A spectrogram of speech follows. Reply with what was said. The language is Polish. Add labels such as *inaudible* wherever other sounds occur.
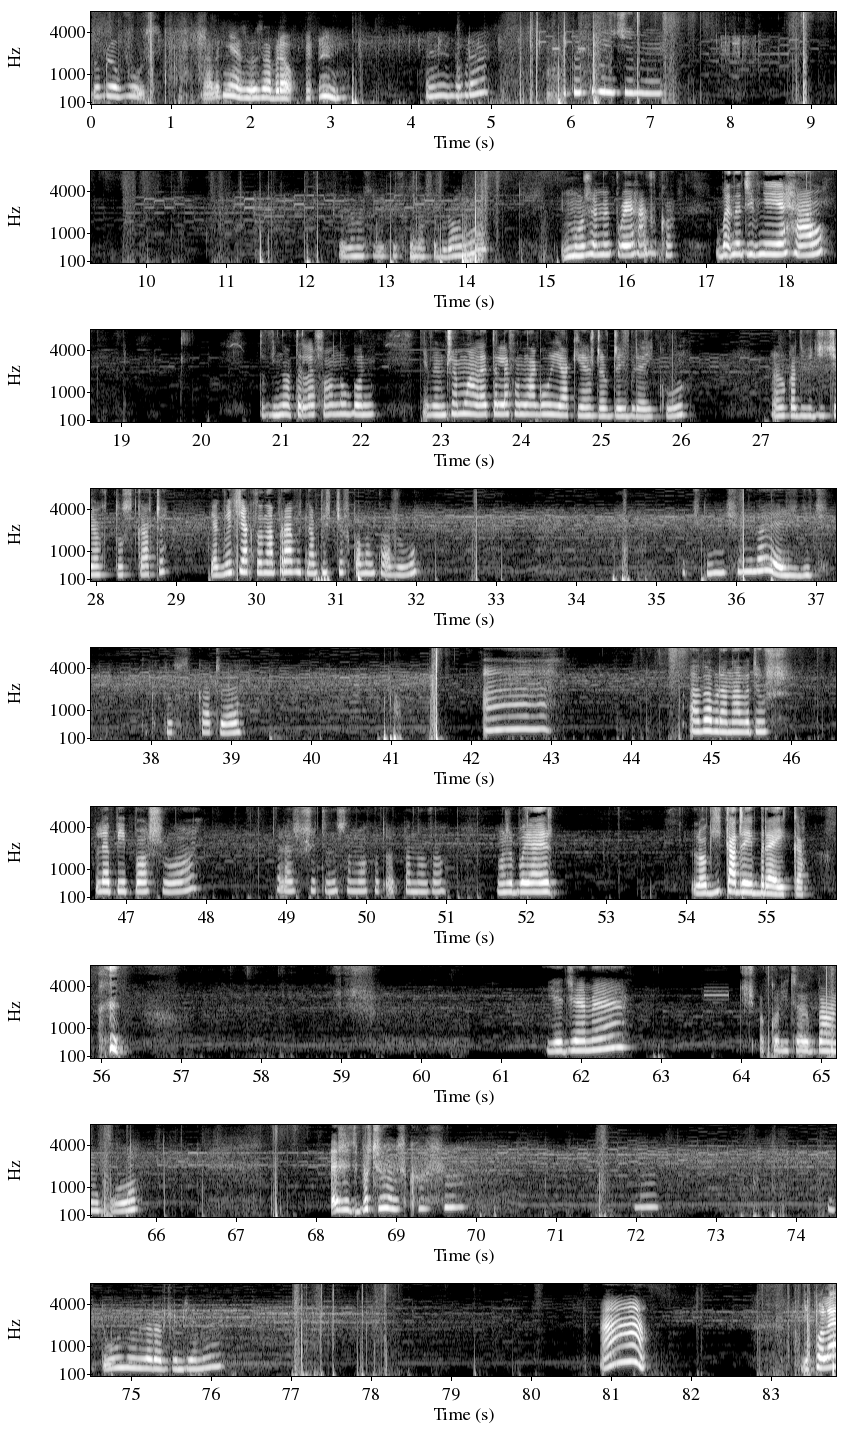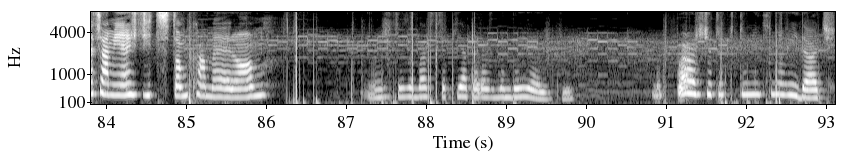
Zabrał wóz. Nawet niezły zabrał. Yy, *clears throat* Dobra. I możemy pojechać, tylko będę dziwnie jechał. To wina telefonu, bo nie wiem czemu, ale telefon laguje jak jeżdżę w jailbreaku. Na przykład widzicie jak to skacze. Jak wiecie jak to naprawić, napiszcie w komentarzu. Choć tym mi się nie da jeździć. Tak to skacze. Dobra, nawet już lepiej poszło. Teraz się ten samochód odpanował. Może bo ja jeż... Logika jailbreaka. *laughs* Jedziemy w okolicach banku. Zobaczyłem z kursu. Tu już zaraz będziemy. A! Nie polecam jeździć z tą kamerą. Możecie zobaczyć, jak ja teraz będę jeździł. No patrzcie, tu, tu nic nie widać.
